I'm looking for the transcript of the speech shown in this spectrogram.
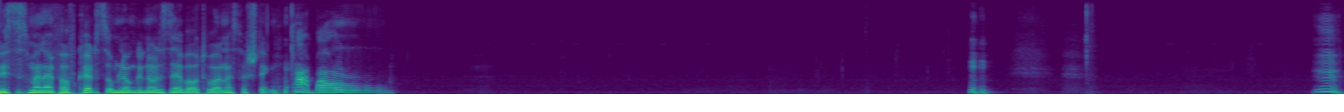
Nächstes Mal einfach auf Curtis umlaufen, genau dasselbe Auto woanders verstecken. mm.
